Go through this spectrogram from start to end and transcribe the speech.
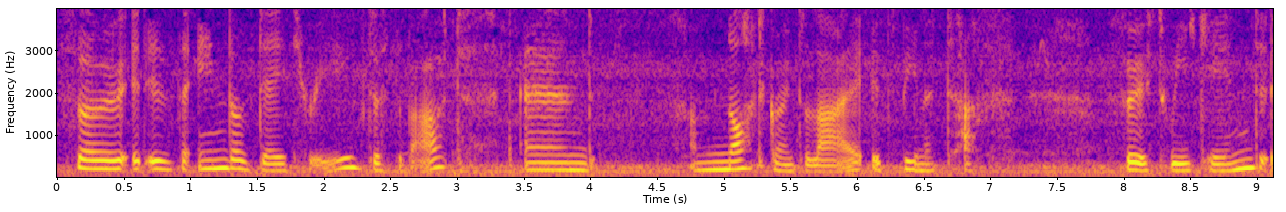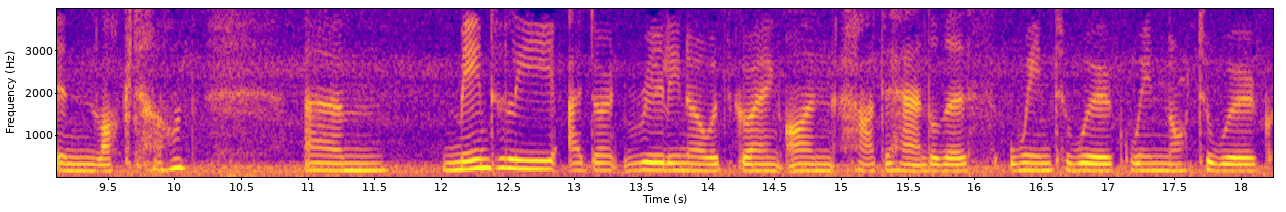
So it is the end of day three, just about, and I'm not going to lie, it's been a tough first weekend in lockdown. Um, mentally, I don't really know what's going on, how to handle this, when to work, when not to work,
